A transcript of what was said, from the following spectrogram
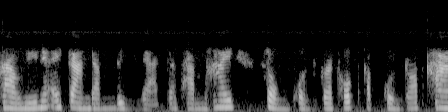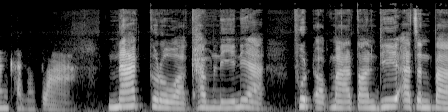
คราวนี้เนี่ยไอ้การดำดิ่งเนี่ยจะทำให้ส่งผลกระทบกับคนรอบข้างค่ะน้องปลา น่ากลัวคำนี้เนี่ยผุดออกมาตอนที่อาจารย์ปา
